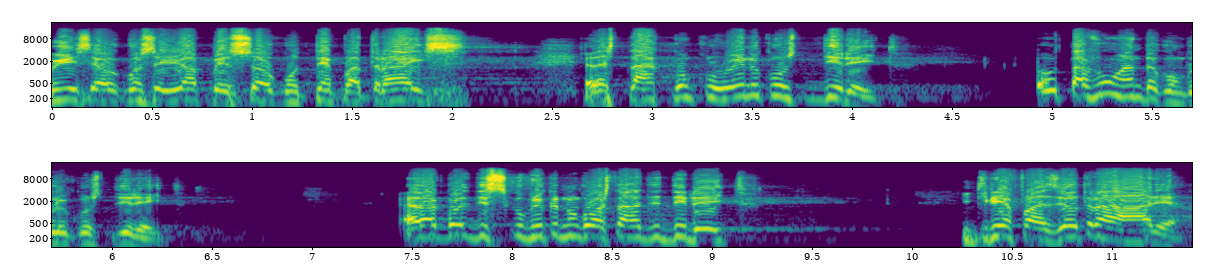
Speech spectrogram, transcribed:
Isso, eu aconselhei uma pessoa algum tempo atrás, ela estava concluindo o curso de Direito. Ou estava um ano para concluir o curso de Direito. Ela descobriu que não gostava de Direito e queria fazer outra área.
